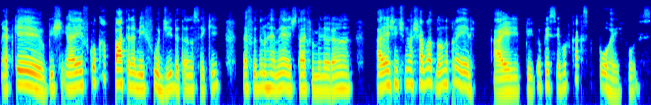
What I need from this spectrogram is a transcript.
É porque o bichinho. Aí ele ficou com a pata, né? Meio fodida, tá? Não sei o quê. Aí foi dando remédio, tá? E foi melhorando. Aí a gente não achava dono pra ele. Aí eu pensei, vou ficar com essa porra aí, foda-se.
